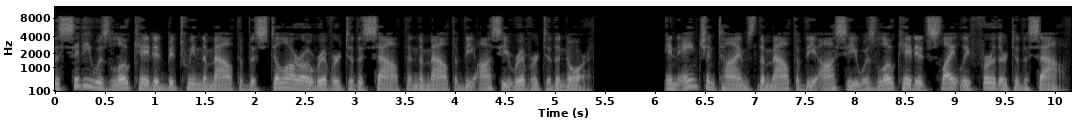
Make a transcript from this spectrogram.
The city was located between the mouth of the Stilaro River to the south and the mouth of the Assi River to the north. In ancient times the mouth of the Assi was located slightly further to the south.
